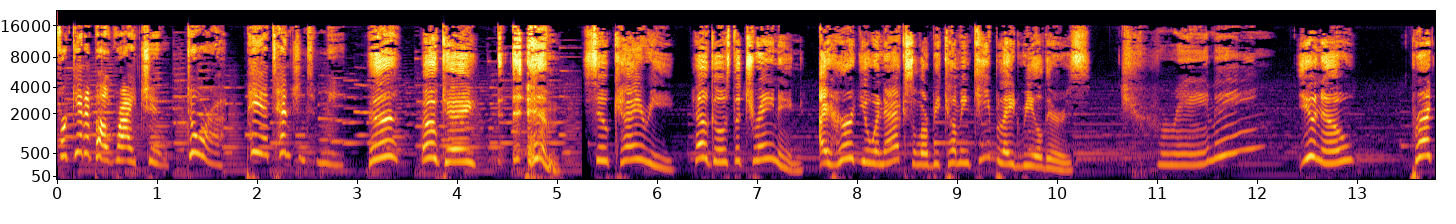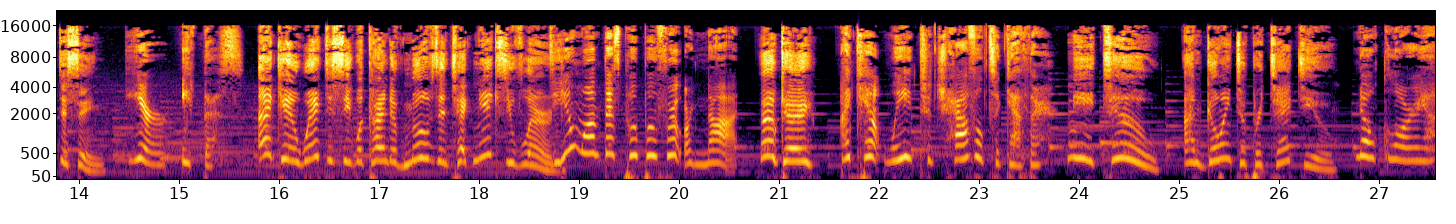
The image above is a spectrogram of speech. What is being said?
Forget about Riku. Dora, pay attention to me. Huh? Okay. so, Kairi, how goes the training? I heard you and Axel are becoming Keyblade wielders. Training? You know, practicing. Here, eat this. I can't wait to see what kind of moves and techniques you've learned. Do you want this paopu fruit or not? Okay. I can't wait to travel together. Me too. I'm going to protect you. No, Gloria.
